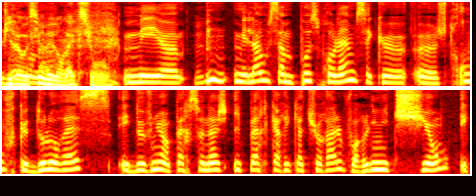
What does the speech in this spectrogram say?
Puis là aussi, on a- est dans l'action. hein. mais, euh, mais là où ça me pose problème, c'est que euh, je trouve que Dolores est devenu un personnage hyper caricatural, voire limite chiant. Et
